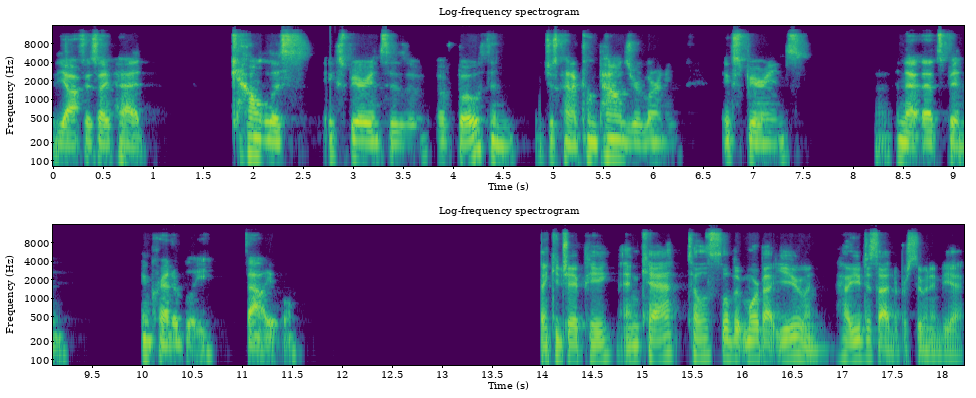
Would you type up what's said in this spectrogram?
the office. I've had countless experiences of, of both and it just kind of compounds your learning experience uh, and that that's been incredibly valuable. Thank you jp and kat tell us a little bit more about you and how you decided to pursue an mba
